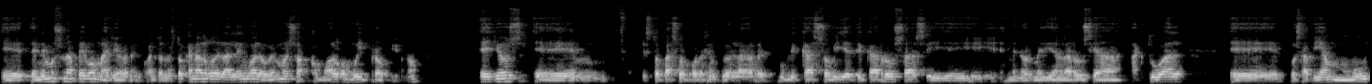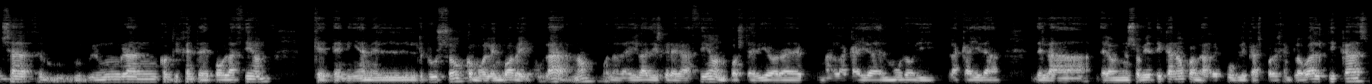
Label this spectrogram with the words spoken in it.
eh, tenemos un apego mayor. En cuanto nos tocan algo de la lengua, lo vemos como algo muy propio, ¿no? Ellos em, esto pasó, por ejemplo, en las repúblicas soviéticas rusas y en menor medida en la Rusia actual, eh, pues había mucha, un gran contingente de población que tenían el ruso como lengua vehicular, ¿no? Bueno, de ahí la disgregación posterior a la caída del muro y la caída de la, Unión Soviética, ¿no? Con las repúblicas, por ejemplo, bálticas,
